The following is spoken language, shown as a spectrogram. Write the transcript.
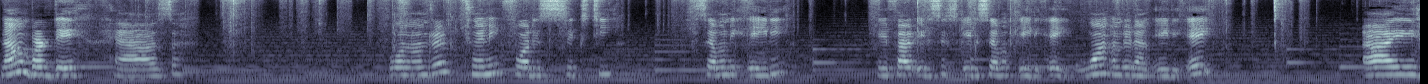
now my birthday has 120 40 60 70 80 85 86 87 88 188 I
